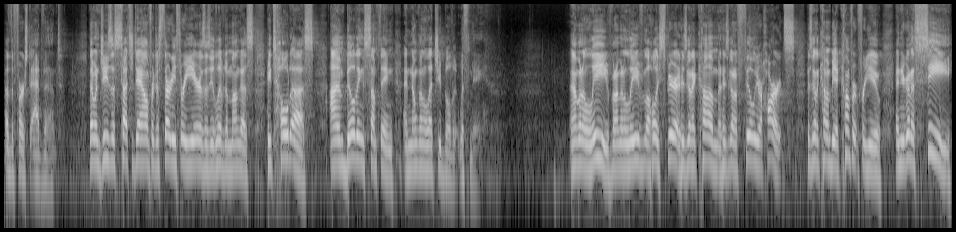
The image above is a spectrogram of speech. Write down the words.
of the first advent that when Jesus touched down for just 33 years as he lived among us, he told us, I'm building something and I'm going to let you build it with me. And I'm going to leave, but I'm going to leave the Holy Spirit who's going to come and he's going to fill your hearts, who's going to come and be a comfort for you. And you're going to see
